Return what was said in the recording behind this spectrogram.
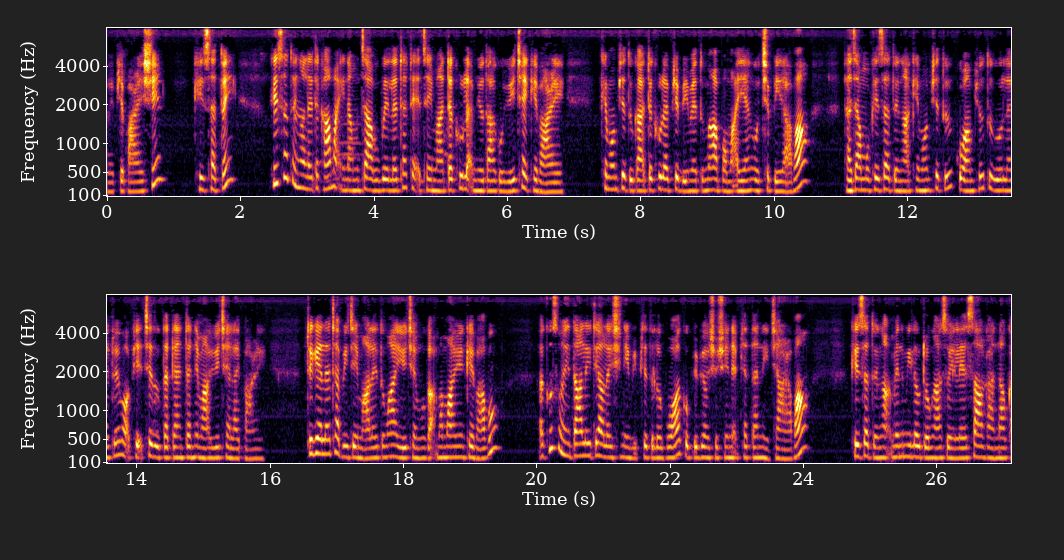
ပဲဖြစ်ပါရဲ့ရှင်။ခေဆက်သွင်းခေဆက်သွင်းကလည်းတကားမှအိမ်အောင်မကြဘူးပဲလက်ထက်တဲ့အချိန်မှာတခုလက်အမျိုးသားကိုရွေးချယ်ခဲ့ပါတယ်။ခင်မွန်ဖြစ်သူကတခုလက်ဖြစ်ပြီးမဲ့သူမအပေါ်မှာအရန်ကိုချစ်ပေးတာပါ။ဒါကြောင့်မို့ခေဆက်သွင်းကခင်မွန်ဖြစ်သူကိုအောင်ဖြိုးသူကိုလက်တွဲပေါ်အဖြစ်ချစ်သူတက်တန်းတက်နှစ်မှာရွေးချယ်လိုက်ပါတယ်။တကယ်လက်ထပ်ပြီးချိန်မှာလည်းသူမရွေးချယ်မှုကမမယွင်းခဲ့ပါဘူး။အခုဆိုရင်သားလေးတယောက်လည်းရှိနေပြီဖြစ်တယ်လို့ဘွားကိုပြပြရွှင်ရွှင်နဲ့ဖြတ်တန်းနေကြတာပါ။ ခေဆက်သွင်းကအမင်းသမီးလောက်တုန်းကဆိုရင်လဲစကနောက်က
